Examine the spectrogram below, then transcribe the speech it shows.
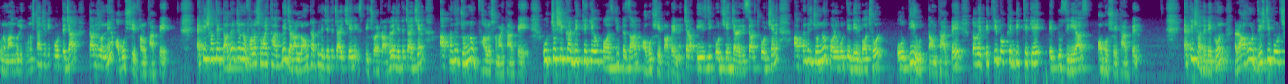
কোনো মাঙ্গলিক অনুষ্ঠান যদি করতে চান, তার জন্য অবশ্যই ভালো থাকবে। একই সাথে তাদের জন্য ভালো সময় থাকবে। যারা লং ট্রাভেলে যেতে চাইছেন স্পিরিচুয়াল ট্রাভেলে যেতে চাইছেন, আপনাদের জন্য ভালো সময় থাকবে। উচ্চশিক্ষার দিক থেকেও পজিটিভ রেজাল্ট অবশ্যই পাবেন। যারা পিএইচডি করছেন, যারা রিসার্চ করছেন, আপনাদের জন্য পরবর্তী দেড় বছর অতি উত্তম থাকবে। তবে পিতৃপক্ষের দিক থেকে একটু সিরিয়াস অবশ্যই থাকবেন। একই সাথে দেখুন, রাহুর দৃষ্টি পড়ছে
